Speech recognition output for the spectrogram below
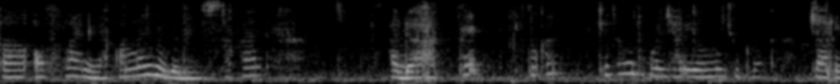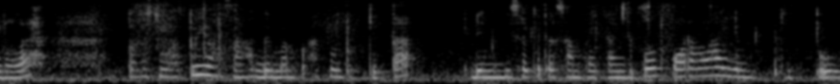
uh, offline ya online juga bisa kan. Ada HP itu kan kita untuk mencari ilmu juga. Carilah uh, sesuatu yang sangat bermanfaat untuk kita dan bisa kita sampaikan juga ke orang lain gitu.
